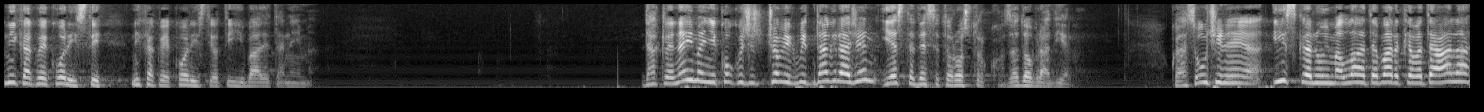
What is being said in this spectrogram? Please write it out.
nikakve koristi, nikakve koristi od tih ibadeta nema. Dakle, najmanje koliko će čovjek biti nagrađen, jeste desetorostruko za dobra djela. Koja se učine iskreno ima Allah tabaraka wa ta'ala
